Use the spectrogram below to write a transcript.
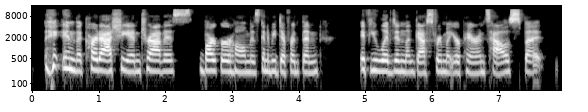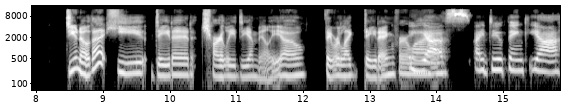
in the kardashian travis Barker home is going to be different than if you lived in the guest room at your parents' house. But do you know that he dated Charli D'Amelio? They were like dating for a while. Yes, I do think, yeah.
